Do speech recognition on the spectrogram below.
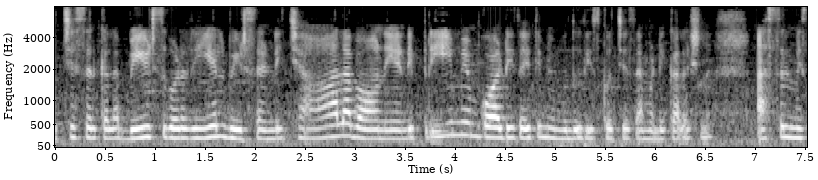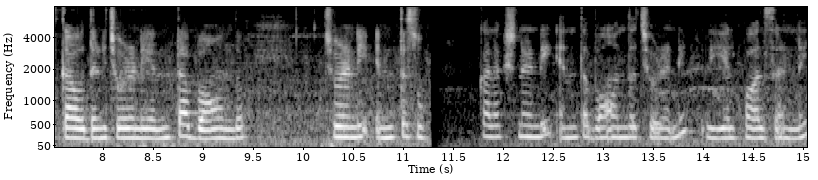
వచ్చేసరికల్లా బీడ్స్ కూడా రియల్ బీడ్స్ అండి. చాలా బాగున్నాయండి. ప్రీమియం క్వాలిటీతో అయితే మేము ముందుకు తీసుకొచ్చేసామండి కలెక్షన్. అస్సలు మిస్ కావద్దండి. చూడండి ఎంత బాగుందో. చూడండి ఎంత సూప్ కలెక్షన్ అండి. ఎంత బాగుందో చూడండి. రియల్ పాల్స్ అండి.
